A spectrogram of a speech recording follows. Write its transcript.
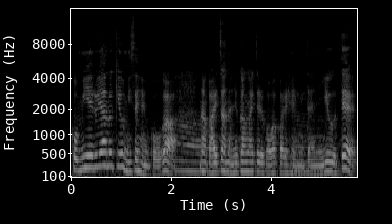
こう見えるやる気を見せへん子がなんかあいつは何考えてるか分かれへんみたいに言うて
